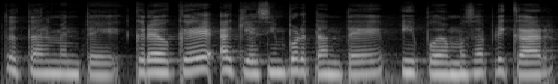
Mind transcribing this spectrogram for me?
Totalmente. Creo que aquí es importante y podemos aplicar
